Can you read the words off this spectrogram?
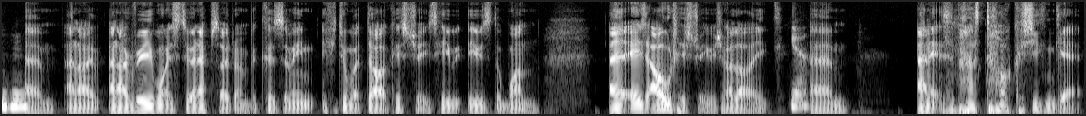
um, and I and I really wanted to do an episode on him because I mean, if you talk about dark histories, he he was the one. Uh, it's old history, which I like. Yeah. Um, and it's about as dark as you can get.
